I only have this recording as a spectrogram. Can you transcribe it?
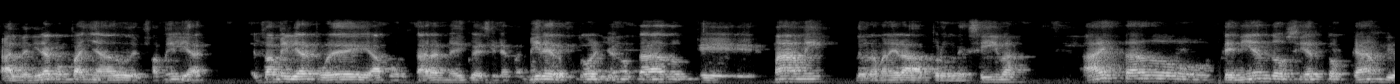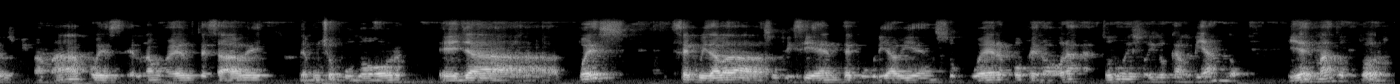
al venir acompañado del familiar, el familiar puede aportar al médico y decirle, pues mire doctor, yo he notado que mami de una manera progresiva ha estado teniendo ciertos cambios. Mi mamá, pues, era una mujer, usted sabe, de mucho pudor. Ella, pues, se cuidaba suficiente, cubría bien su cuerpo, pero ahora todo eso ha ido cambiando. Y es más, doctor,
